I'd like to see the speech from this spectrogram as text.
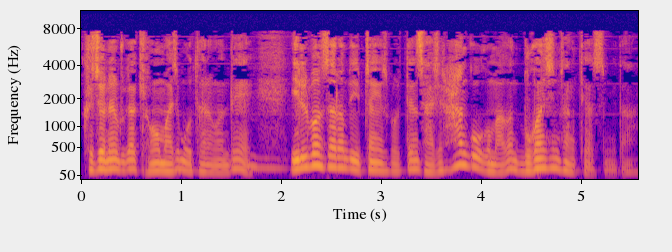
그 전에 우리가 경험하지 못하는 건데 음. 일본 사람들 입장에서 볼 때는 사실 한국 음악은 무관심 상태였습니다.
